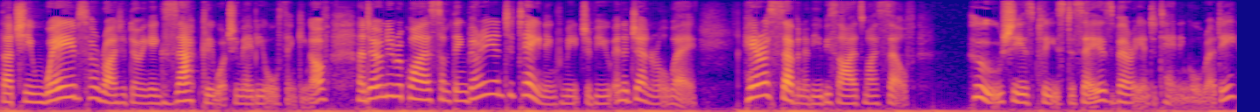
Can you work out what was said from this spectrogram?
that she waives her right of knowing exactly what you may be all thinking of, and only requires something very entertaining from each of you in a general way. Here are seven of you besides myself, who, she is pleased to say, is very entertaining already,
